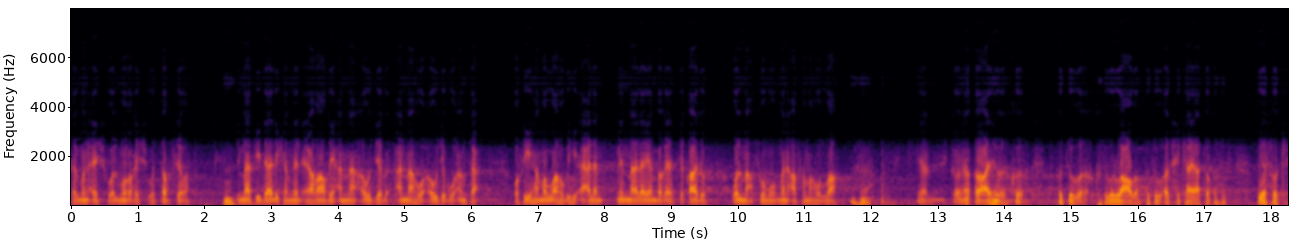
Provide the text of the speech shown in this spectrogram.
كالمنعش والمرعش والتبصرة. لما في ذلك من الإعراض عما أوجب عما هو أوجب وأنفع. وفيها ما الله به أعلم مما لا ينبغي اعتقاده والمعصوم من عصمه الله. يعني كون يقرأ عليه كتب كتب الوعظ وكتب الحكايات والقصص ويترك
